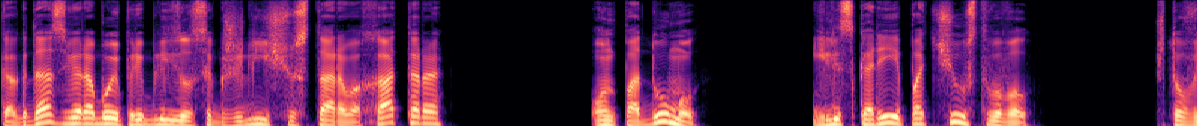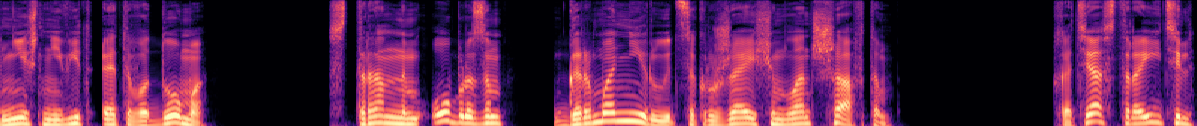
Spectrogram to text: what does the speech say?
Когда зверобой приблизился к жилищу старого хаттера, он подумал, или скорее почувствовал, что внешний вид этого дома странным образом гармонирует с окружающим ландшафтом. Хотя строитель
